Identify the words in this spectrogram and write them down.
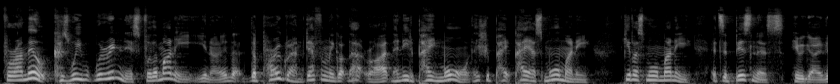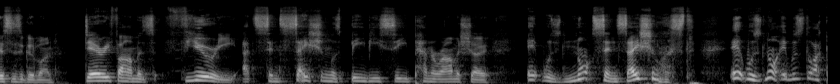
for our milk because we, we're in this for the money. You know, the, the program definitely got that right. They need to pay more. They should pay, pay us more money. Give us more money. It's a business. Here we go. This is a good one. Dairy farmers' fury at sensationalist BBC panorama show. It was not sensationalist. It was not. It was like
